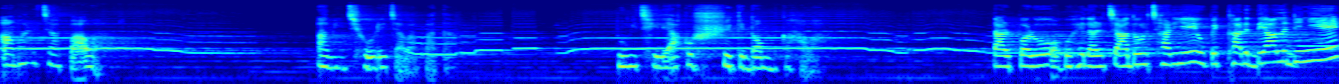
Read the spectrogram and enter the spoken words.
আমার যা পাওয়া। আমি ঝরে যাওয়া পাতা। তুমি ছিলে আকস্মিক দমকা হাওয়া। তারপরও অবহেলার চাদর ছাড়িয়ে, উপেক্ষার দেয়াল ডিঙিয়ে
